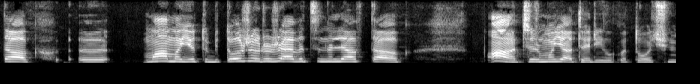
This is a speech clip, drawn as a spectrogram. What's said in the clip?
Так, е, мама, я тобі теж рожеве це наляв. Так. А, це ж моя тарілка, точно.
